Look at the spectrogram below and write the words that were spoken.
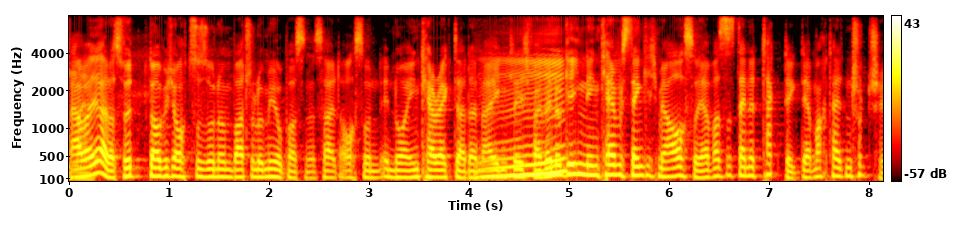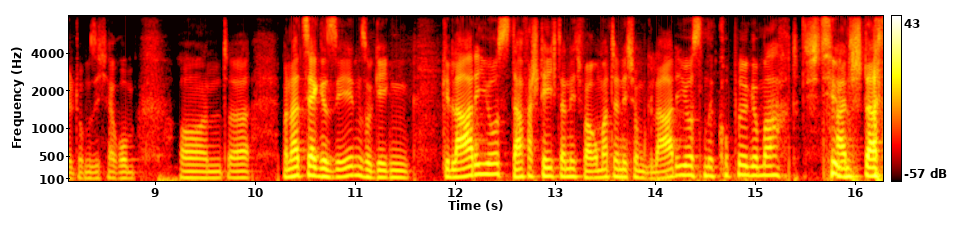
Aber ja, das wird, glaube ich, auch zu so einem Bartolomeo passen. Ist halt auch so ein annoying Character dann eigentlich. Weil wenn du gegen den kämpfst, denke ich mir auch so, ja, was ist deine Taktik? Der macht halt ein Schutzschild um sich herum. Und äh, man hat es ja gesehen, so gegen Gladius, da verstehe ich dann nicht, warum hat er nicht um Gladius eine Kuppel gemacht? Stimmt. Anstatt.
